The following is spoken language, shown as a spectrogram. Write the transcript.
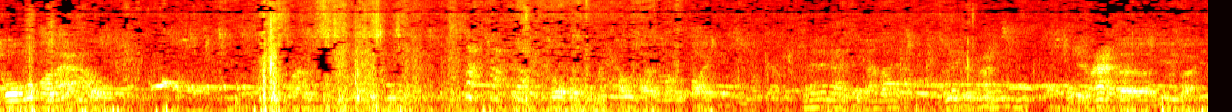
นักสี่โค้งก็พอแล้วเออนี่ดีกว่านี่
